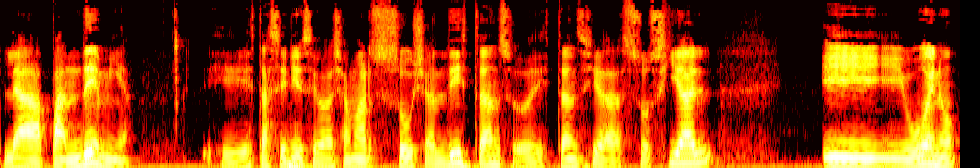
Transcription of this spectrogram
la pandemia. Eh, esta serie se va a llamar Social Distance o Distancia Social. Y bueno,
